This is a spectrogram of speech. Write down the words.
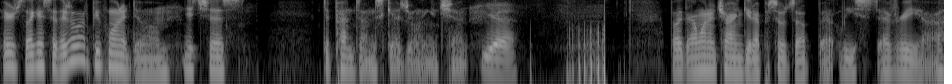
There's, like I said, there's a lot of people want to do them. It's just depends on scheduling and shit. Yeah. But like I want to try and get episodes up at least every uh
